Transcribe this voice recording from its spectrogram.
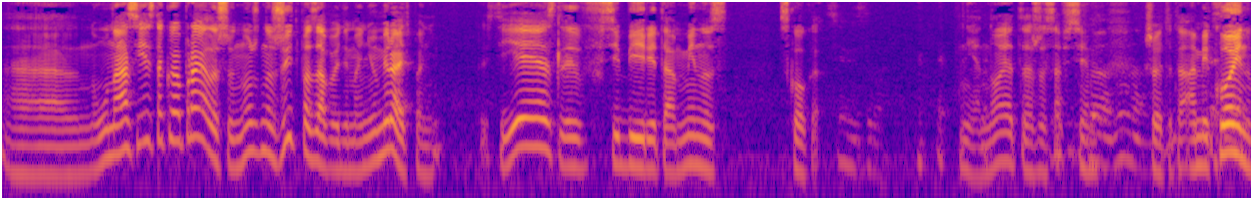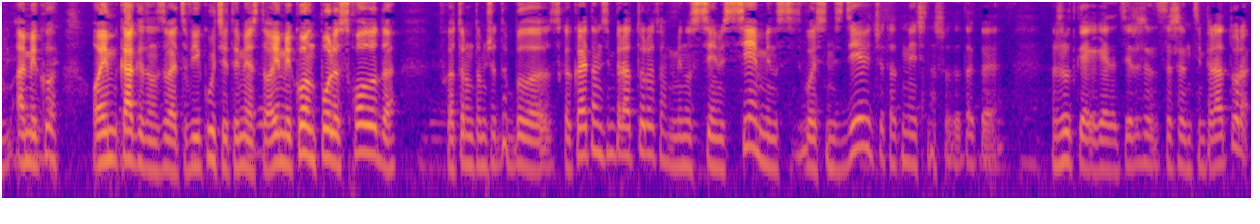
Э, ну, у нас есть такое правило, что нужно жить по заповедям, а не умирать по ним. То есть, если в Сибири там минус сколько? 72. Не, ну это же совсем... да, надо. Что это? там? Амикоин, амико... Ой, как это называется в Якутии это место? Амикон, полюс холода, в котором там что-то было... Какая там температура там? Минус 77, минус 89, что-то отмечено, что-то такое. Жуткая какая-то совершенно температура.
